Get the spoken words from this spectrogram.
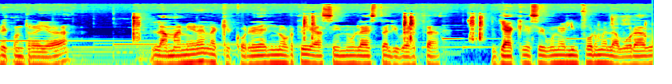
de contrariedad la manera en la que Corea del Norte hace nula esta libertad ya que según el informe elaborado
